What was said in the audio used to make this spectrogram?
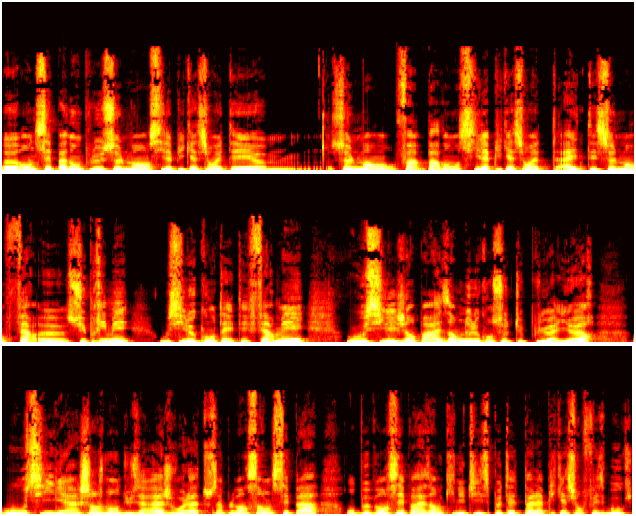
Euh, on ne sait pas non plus seulement si l'application été euh, seulement, enfin, pardon, si l'application a, été seulement faire, euh, supprimée ou si le compte a été fermé ou si les gens, par exemple, ne le consultent plus ailleurs ou s'il y a un changement d'usage, voilà, tout simplement, ça on le sait pas. On peut penser par exemple qu'ils n'utilisent peut-être pas l'application Facebook,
